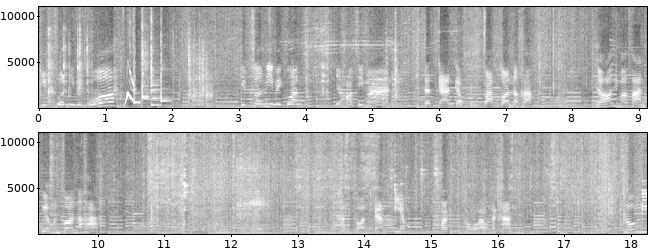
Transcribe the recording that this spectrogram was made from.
เก็บส่วนนี้ไว้โอ้เก็บส่วนนี้ไว้ก่อนเดี๋ยวเฮาสิมาจัดการกับฟักก่อนเนาะคะ เดี๋ยวเราสิมาฝานเปลือกมันก่อนนะคะขั้นตอนการเตรียมฟักของเรานะคะลมดี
